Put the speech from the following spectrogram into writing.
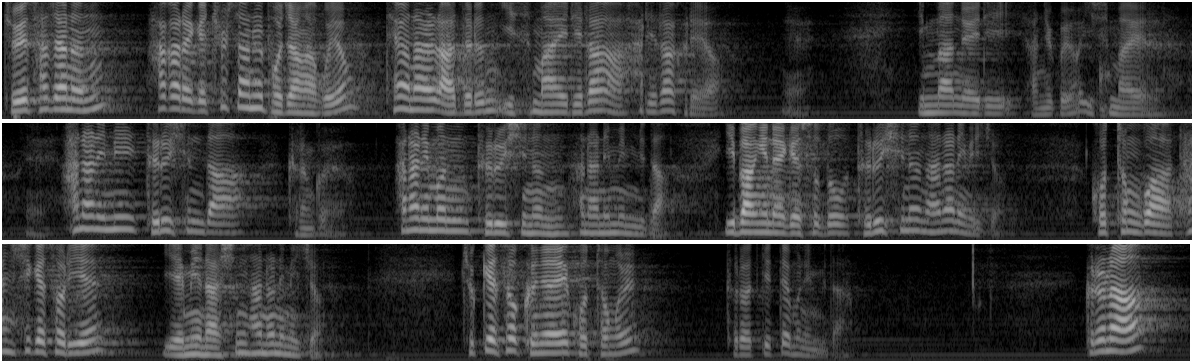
주의 사자는 하갈에게 출산을 보장하고요. 태어날 아들은 이스마엘이라 하리라 그래요. 예. 임마누엘이 아니고요. 이스마엘. 예. 하나님이 들으신다 그런 거예요. 하나님은 들으시는 하나님입니다. 이방인에게서도 들으시는 하나님이죠. 고통과 탄식의 소리에 예민하신 하나님이죠. 주께서 그녀의 고통을 들었기 때문입니다. 그러나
